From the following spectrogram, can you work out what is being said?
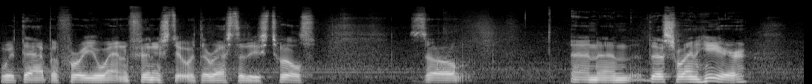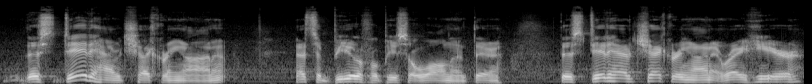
with that before you went and finished it with the rest of these tools. So, and then this one here, this did have checkering on it. That's a beautiful piece of walnut there. This did have checkering on it right here.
